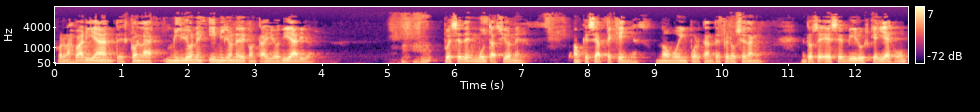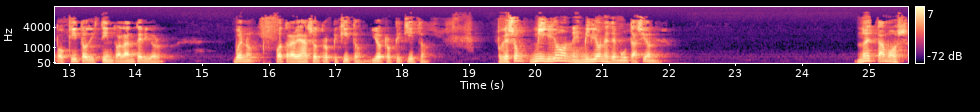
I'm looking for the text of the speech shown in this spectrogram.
con las variantes, con las millones y millones de contagios diarios, pues se den mutaciones, aunque sean pequeñas, no muy importantes, pero se dan. Entonces ese virus que ya es un poquito distinto al anterior, bueno, otra vez hace otro piquito y otro piquito, porque son millones, millones de mutaciones. No estamos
